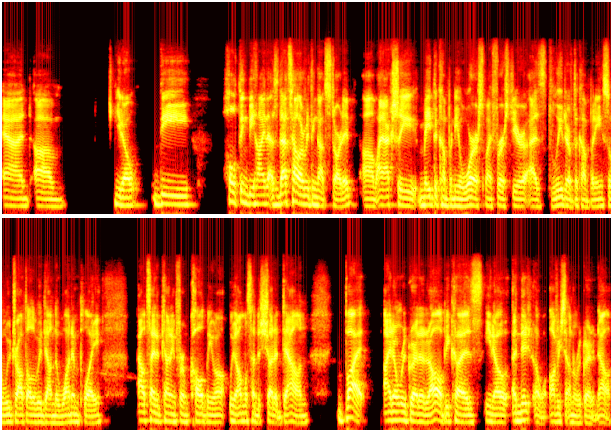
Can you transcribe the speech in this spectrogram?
and um, you know the whole thing behind that. So that's how everything got started. Um, I actually made the company worse my first year as the leader of the company. So we dropped all the way down to one employee. Outside accounting firm called me. We almost had to shut it down, but I don't regret it at all because you know, initially, obviously, I don't regret it now.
